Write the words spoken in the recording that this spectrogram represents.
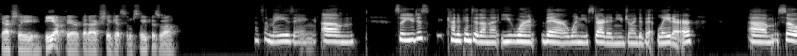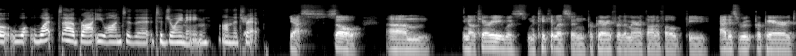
to actually be up there, but actually get some sleep as well. That's amazing. Um, so you just kind of hinted on that you weren't there when you started and you joined a bit later. Um, so w- what uh, brought you on to the to joining on the trip? Yes. So um, you know, Terry was meticulous in preparing for the Marathon of Hope. He had his route prepared.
